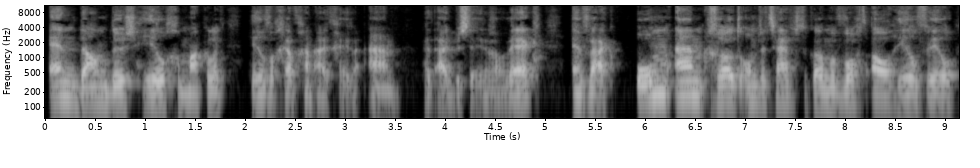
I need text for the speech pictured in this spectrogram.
En dan dus heel gemakkelijk heel veel geld gaan uitgeven aan het uitbesteden van werk. En vaak om aan grote omzetcijfers te komen, wordt al heel veel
